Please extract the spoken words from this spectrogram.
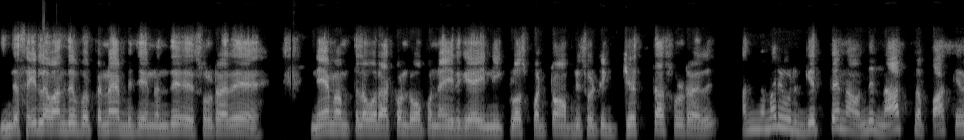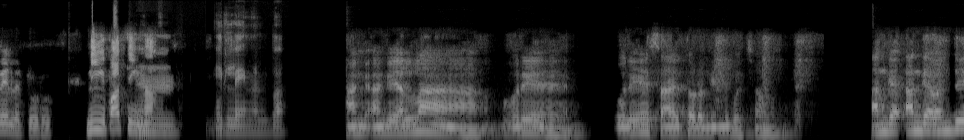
இந்த சைட்ல வந்து இப்ப பெண்ணா விஜயன் வந்து சொல்றாரு நேமத்துல ஒரு அக்கௌண்ட் ஓபன் ஆயிருக்கு இன்னைக்கு க்ளோஸ் பண்ணிட்டோம் அப்படின்னு சொல்லிட்டு கெத்தா சொல்றாரு. அந்த மாதிரி ஒரு கெத்தை நான் வந்து நாட்டுல பார்க்கவே இல்லை டூரு. நீங்க பாத்தீங்கன்னா இல்லை நண்பா. அங்க அங்க எல்லாம் ஒரே ஒரே சாயத்தோட நின்று போச்சு அவங்க. அங்க அங்க வந்து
